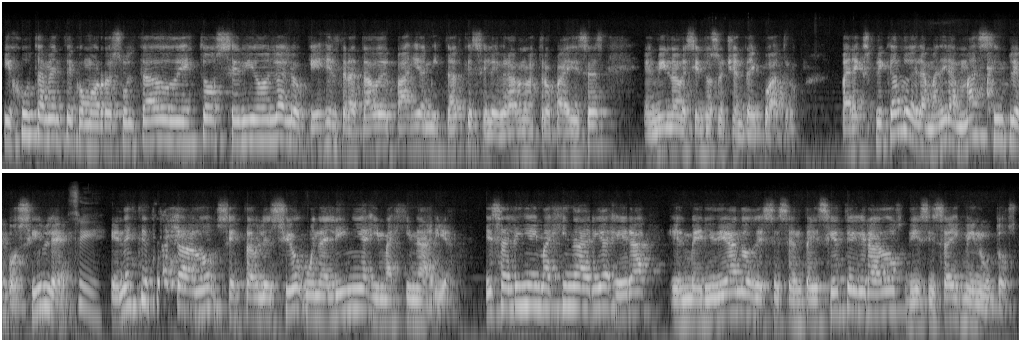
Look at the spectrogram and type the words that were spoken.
y justamente como resultado de esto se viola lo que es el Tratado de Paz y Amistad que celebraron nuestros países en 1984. Para explicarlo de la manera más simple posible, en este tratado se estableció una línea imaginaria esa línea imaginaria era el meridiano de 67 grados 16 minutos.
